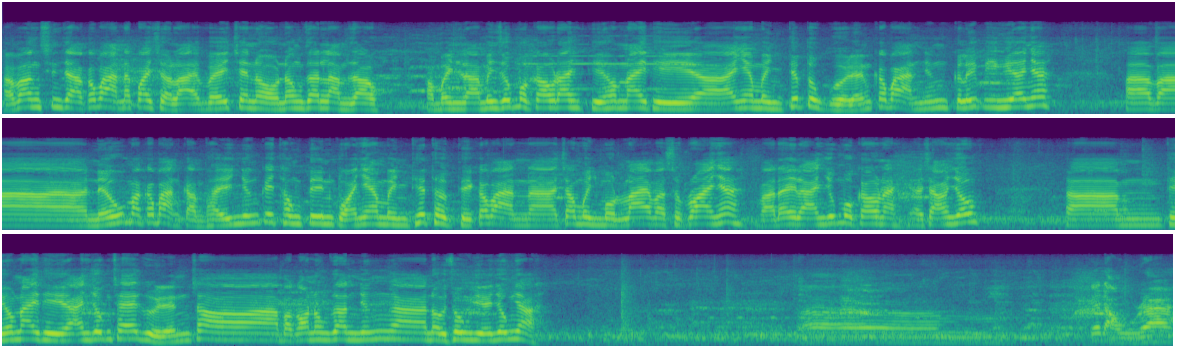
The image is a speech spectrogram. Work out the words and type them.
À, vâng, xin chào các bạn đã quay trở lại với channel Nông dân làm giàu. Và mình là Minh Dũng một câu đây. Thì hôm nay thì à, anh em mình tiếp tục gửi đến các bạn những clip ý nghĩa nhé. À, Và nếu mà các bạn cảm thấy những cái thông tin của anh em mình thiết thực Thì các bạn à, cho mình một like và subscribe nhé. Và đây là anh Dũng một câu này. À, Chào anh Dũng. À, Thì hôm nay thì anh Dũng sẽ gửi đến cho bà con nông dân những à, nội dung gì anh Dũng nhỉ? à, cái đầu ra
